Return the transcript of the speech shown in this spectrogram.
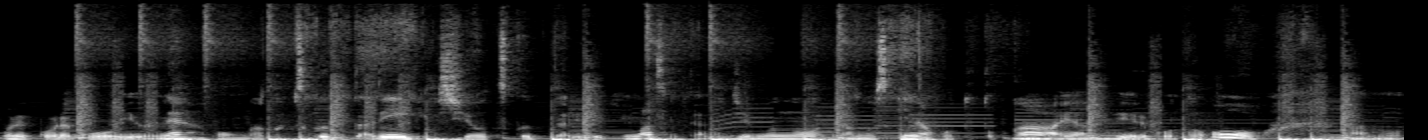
これこれこういうね、音楽作ったり、詩を作ったりできますみたいな自分のあの好きなこととかやっていることを、あの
